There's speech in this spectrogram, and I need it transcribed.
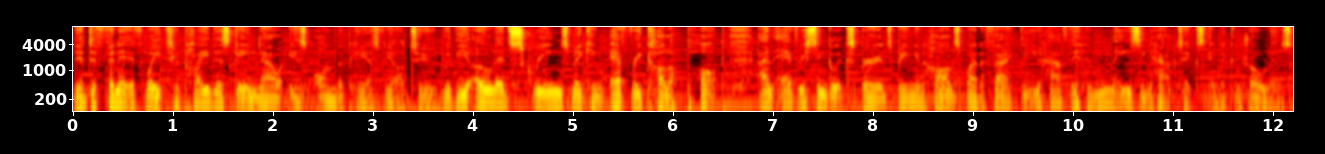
the definitive way to play this game now is on the PSVR 2 with the OLED screens making every colour pop and every single experience being enhanced by the fact that you have the amazing haptics in the controllers.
